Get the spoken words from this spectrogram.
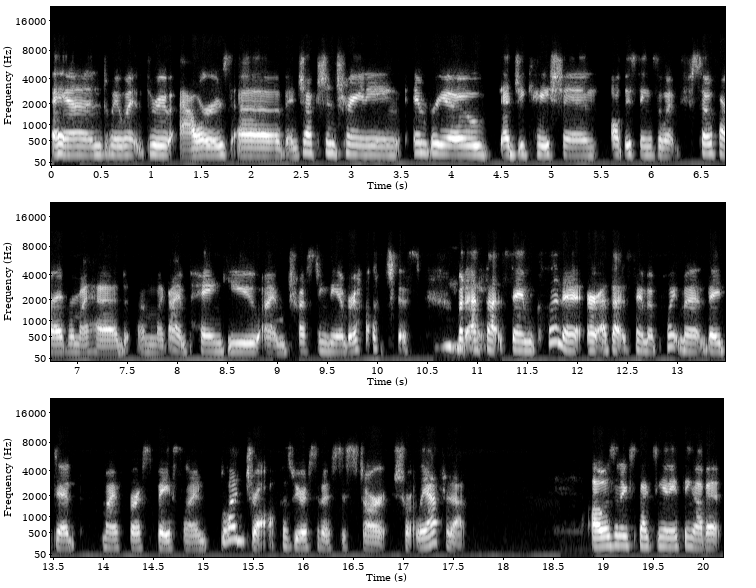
and we went through hours of injection training, embryo education, all these things that went so far over my head. I'm like, I'm paying you, I'm trusting the embryologist. But at that same clinic or at that same appointment, they did my first baseline blood draw because we were supposed to start shortly after that. I wasn't expecting anything of it.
